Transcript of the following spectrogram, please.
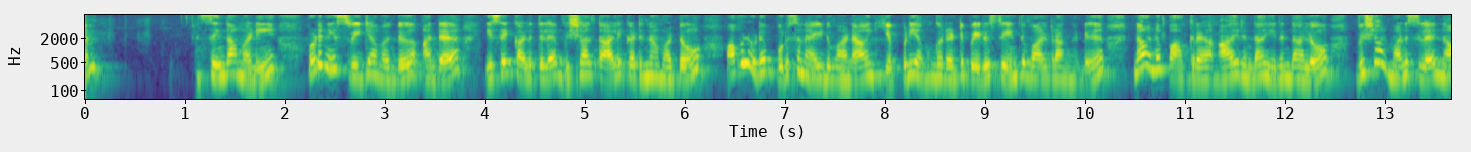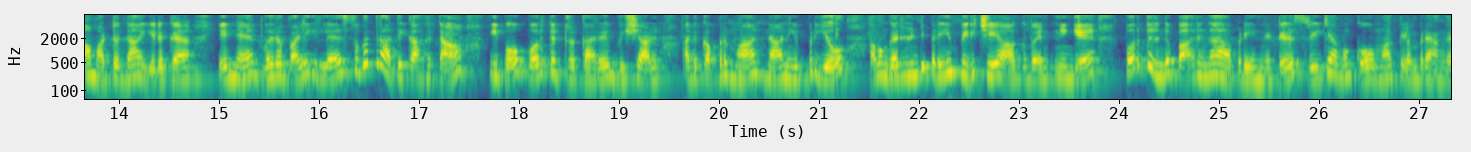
சிந்தாமணி உடனே ஸ்ரீஜா வந்து அந்த இசை விஷால் தாலி கட்டினா மட்டும் அவளோட புருஷன் ஆயிடுவானா? எப்படி அவங்க ரெண்டு பேரும் சேர்ந்து வாழ்கிறாங்கன்னு நானும் பார்க்குறேன் ஆயிருந்தா இருந்தாலும் விஷால் மனசில் நான் மட்டும்தான் இருக்கேன். என்ன வேற வழி இல்லை. சுபத்ராத்திக்காகத்தான் தான் இப்போது பொறுத்துட்ருக்காரு விஷால். அதுக்கப்புறமா நான் எப்படியோ அவங்க ரெண்டு பேரையும் பிரிச்சே ஆகுவேன். நீங்கள் பொறுத்திருந்து பாருங்க அப்படின்னுட்டு ஸ்ரீஜாவும் கோவமாக கிளம்புறாங்க.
